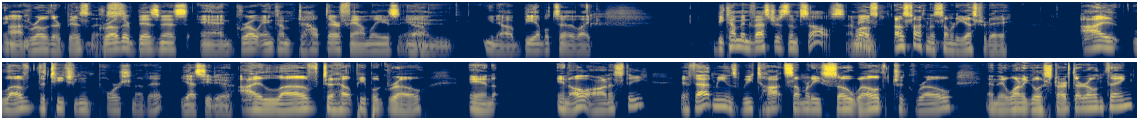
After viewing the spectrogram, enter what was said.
And Um, grow their business. grow their business and grow income to help their families Yeah. and, you know, be able to like become investors themselves. I well, I mean, was, I was talking to somebody yesterday. I love the teaching portion of it. yes, you do. I love to help people grow. And in all honesty, if that means we taught somebody so well to grow and they want to go start their own thing,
